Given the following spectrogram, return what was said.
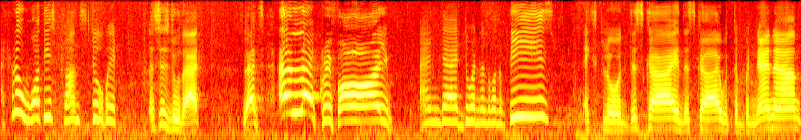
I don't know what these plants do. Wait. Let's just do that. Let's electrify! And uh, do another one of these. Explode this guy, this guy with the banana.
